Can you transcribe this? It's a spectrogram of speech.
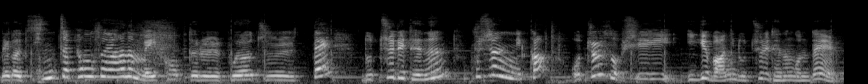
내가 진짜 평소에 하는 메이크업들을 보여줄 때 노출이 되는 쿠션이니까 어쩔 수 없이 이게 많이 노출이 되는 건데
